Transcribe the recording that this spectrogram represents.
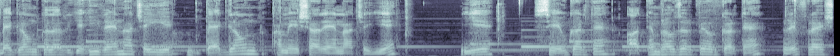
बैकग्राउंड कलर यही रहना चाहिए। बैकग्राउंड हमेशा रहना चाहिए। ये सेव करते हैं आते हैं ब्राउज़र पे और करते हैं रिफ्रेश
